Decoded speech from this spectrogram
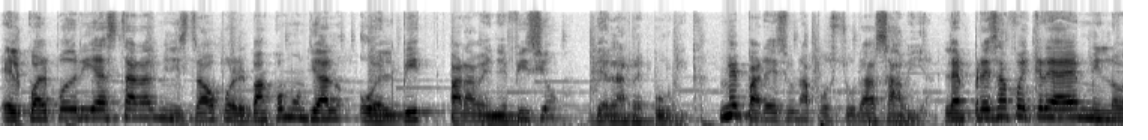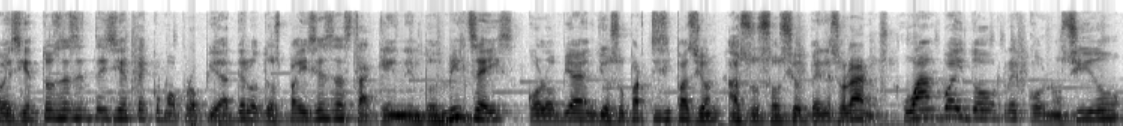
el cual podría estar administrado por el Banco Mundial o el BID para beneficio de la República. Me parece una postura sabia. La empresa fue creada en 1967 como propiedad de los dos países hasta que en el 2006 Colombia vendió su participación a sus socios venezolanos. Juan Guaidó, reconocido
